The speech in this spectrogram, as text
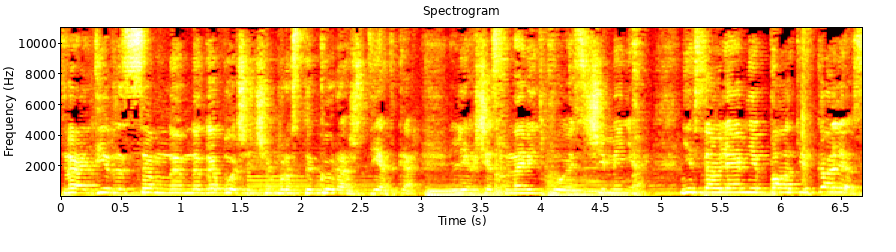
Твоя дерзость со мной много больше, чем просто кураж, детка. Легче остановить поезд, чем меня. Не вставляй мне палки в колеса.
